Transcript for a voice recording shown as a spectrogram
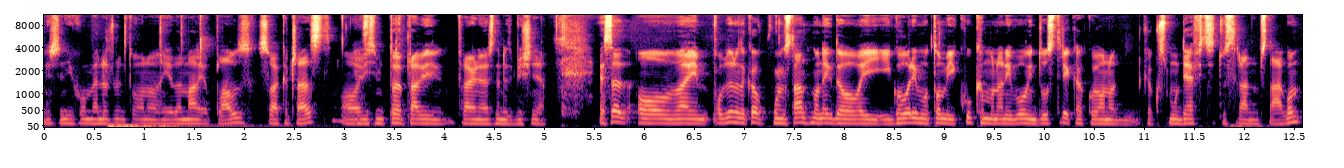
Mislim, njihov management, ono, jedan mali aplauz, svaka čast. Ovaj, mislim, to je pravi, pravi način razmišljenja. E sad, ovaj, obzirom da kao konstantno negde ovaj, i govorimo o tome i kukamo na nivou industrije kako je ono, kako smo u deficitu s radnom snagom,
